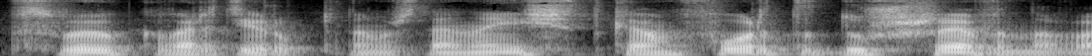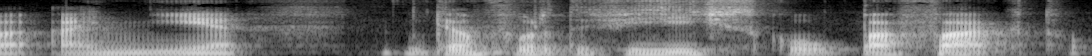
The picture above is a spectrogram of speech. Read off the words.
в свою квартиру, потому что она ищет комфорта душевного, а не комфорта физического по факту.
